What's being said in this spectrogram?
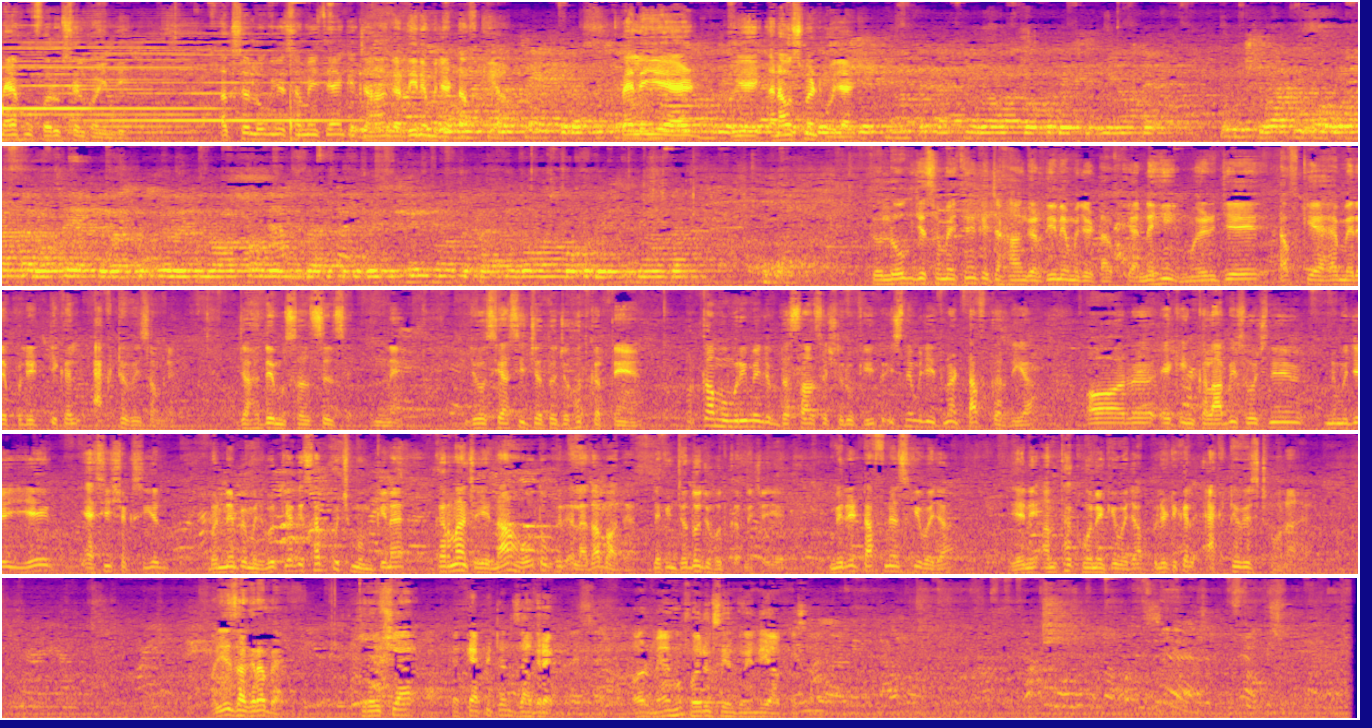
मैं हूँ फरूख सिल गोइंदी अक्सर लोग ये समझते हैं कि जहांगर्दी ने मुझे टफ किया। पहले ये एड ये अनाउंसमेंट हो जाए। तो लोग ये समझते हैं कि जहांगर्दी ने मुझे टफ किया। नहीं, मुझे टफ किया है मेरे पॉलिटिकल एक्टिविज्म ने, जहद मुसलसिल से ने, जो सियासी जदोजहद करते हैं। और कम उम्री में जब 10 साल से शुरू की तो इसने मुझे इतना टफ कर दिया। और एक इनकलाबी सोचने ने मुझे ये ऐसी शख्सियत बनने पे मजबूर किया कि सब कुछ मुमकिन है, करना चाहिए। ना हो तो फिर अलहदा बात है, लेकिन जदोजहद करनी चाहिए। मेरी टफनेस की वजह यानी अंथक होने की वजह पॉलिटिकल एक्टिविस्ट होना है। और ये जागरब है। क्रोशिया का कैपिटल जागरब। और मैं हूँ फरूख सेल गोविंदी आपके साथ।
